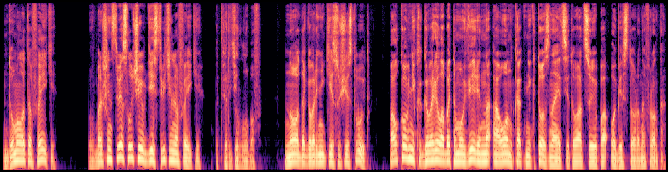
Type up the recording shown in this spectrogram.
Думал, это фейки. В большинстве случаев действительно фейки, подтвердил Лобов. Но договорники существуют. Полковник говорил об этом уверенно, а он, как никто, знает ситуацию по обе стороны фронта.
